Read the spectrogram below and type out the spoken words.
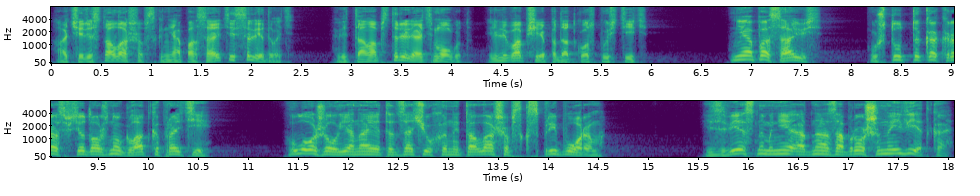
А через Талашевск не опасайтесь следовать? Ведь там обстрелять могут или вообще под откос пустить. Не опасаюсь. Уж тут-то как раз все должно гладко пройти. Уложил я на этот зачуханный Талашевск с прибором. Известна мне одна заброшенная ветка,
